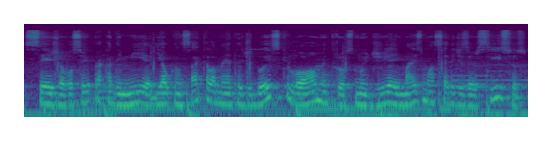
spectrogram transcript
seja você ir para academia e alcançar aquela meta de 2 km no dia e mais uma série de exercícios,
